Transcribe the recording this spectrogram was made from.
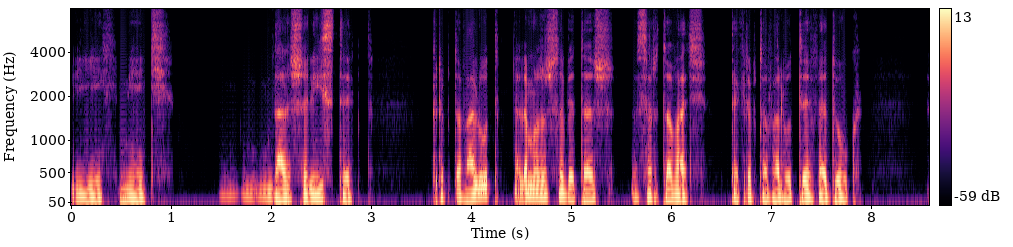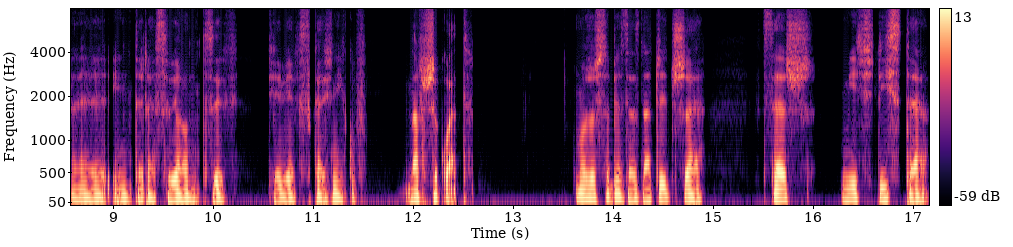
i mieć dalsze listy kryptowalut, ale możesz sobie też sortować te kryptowaluty według e, interesujących Ciebie wskaźników. Na przykład możesz sobie zaznaczyć, że chcesz mieć listę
